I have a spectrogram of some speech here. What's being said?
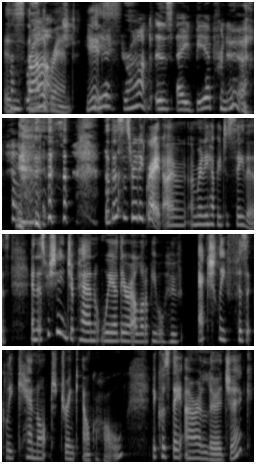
is another brand. Yeah, Yes. Grant is a beerpreneur. so this is really great. I'm I'm really happy to see this, and especially in Japan, where there are a lot of people who actually physically cannot drink alcohol because they are allergic.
